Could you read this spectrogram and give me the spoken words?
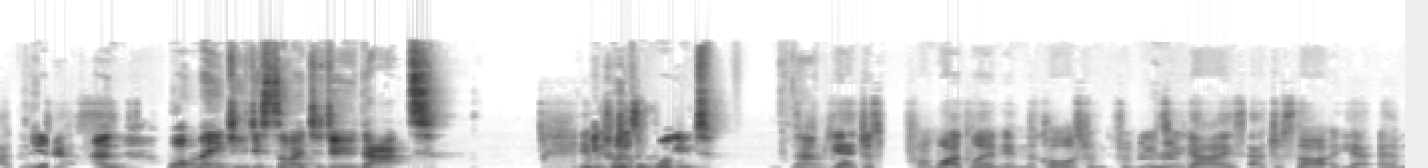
I did. Yeah. Yes. And what made you decide to do that? It was just of what you'd learned. yeah, just from what I'd learned in the course from from you Mhm. two guys, I just thought, yeah, um,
